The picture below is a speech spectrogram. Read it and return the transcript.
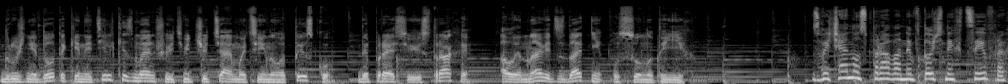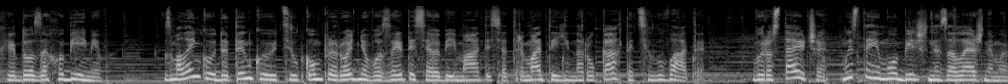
Дружні дотики не тільки зменшують відчуття емоційного тиску, депресію і страхи, але навіть здатні усунути їх. Звичайно, справа не в точних цифрах і дозах обіймів. З маленькою дитинкою цілком природньо возитися, обійматися, тримати її на руках та цілувати. Виростаючи, ми стаємо більш незалежними,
